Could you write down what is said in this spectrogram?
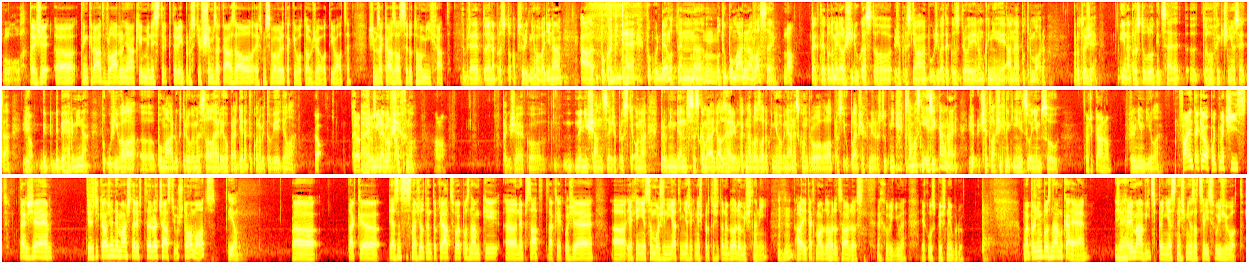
Lol. Takže uh, tenkrát vládl nějaký ministr, který prostě všem zakázal, jak jsme se bavili taky o tom, že jo, o té válce, všem zakázal se do toho míchat. Dobře, to je naprosto absurdní hovadina. A pokud jde, pokud jde o, ten, o tu pomádu na vlasy, No, tak to je podle mě další důkaz toho, že prostě máme používat jako zdroj jenom knihy a ne potrmor. Protože je naprosto v logice eh, toho fikčního světa, že No. kdyby Hermína používala uh, pomádu, kterou vymyslela Harryho praděda, tak ona by to věděla. jo. To je A Hermína ví pravda. všechno. Ano. Takže jako není šance, že prostě ona první den, co se s kamarádila s Harrym, tak nevlezla do knihovny a neskontrolovala prostě úplně všechny dostupný. To tam vlastně i říká, ne? Že četla všechny knihy, co o něm jsou To říká, no. v prvním díle. Fajn, tak jo, pojďme číst. Takže ty jsi říkal, že nemáš tady v téhle části už toho moc. Jo, Uh, tak uh, já jsem se snažil tentokrát svoje poznámky uh, nepsat tak, jakože uh, jak je něco možný a ty mě řekneš, protože to nebylo domyšlený, mm-hmm. ale i tak mám toho docela dost. Tak uvidíme, jak úspěšný budu. Moje první poznámka je, že Harry má víc peněz, než měl za celý svůj život.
